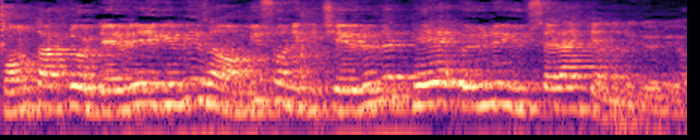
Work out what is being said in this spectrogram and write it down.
kontaktör devreye girdiği zaman bir sonraki çevrimde P önüne yükselen kenarı görüyor.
